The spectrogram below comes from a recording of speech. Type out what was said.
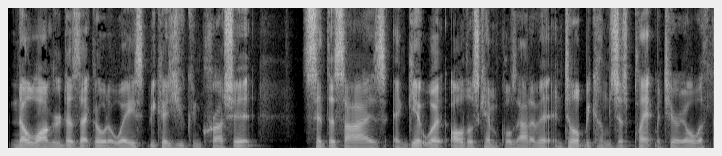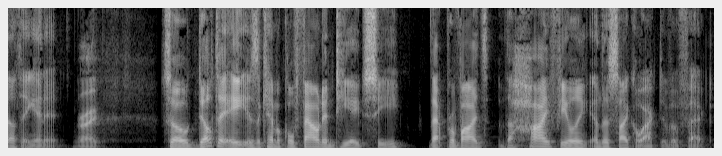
No longer does that go to waste because you can crush it, synthesize, and get what all those chemicals out of it until it becomes just plant material with nothing in it. Right. So, Delta 8 is a chemical found in THC that provides the high feeling and the psychoactive effect.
